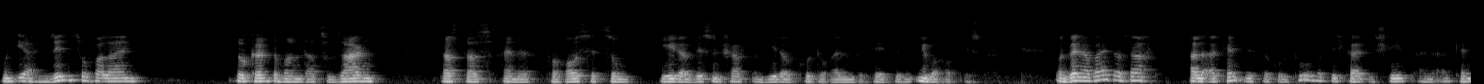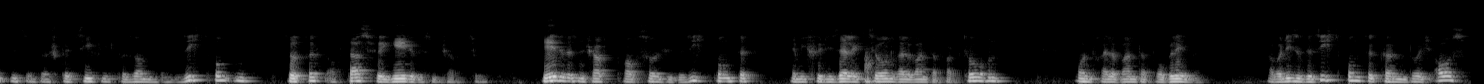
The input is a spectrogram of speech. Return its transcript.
und ihr einen Sinn zu verleihen, so könnte man dazu sagen, dass das eine Voraussetzung jeder Wissenschaft und jeder kulturellen Betätigung überhaupt ist. Und wenn er weiter sagt, alle Erkenntnis der Kulturwirklichkeit ist stets eine Erkenntnis unter spezifisch besonderen Gesichtspunkten, so trifft auch das für jede Wissenschaft zu. Jede Wissenschaft braucht solche Gesichtspunkte, nämlich für die Selektion relevanter Faktoren und relevanter Probleme. Aber diese Gesichtspunkte können durchaus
